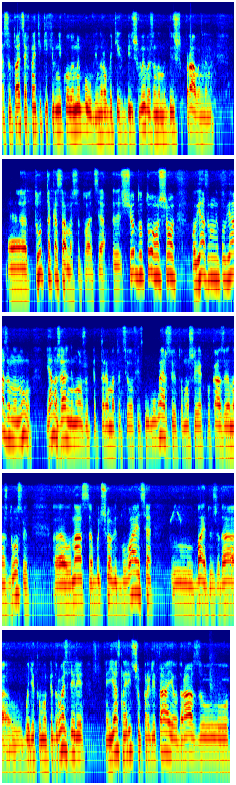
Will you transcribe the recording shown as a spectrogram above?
е, ситуаціях, навіть яких він ніколи не був. Він робить їх більш виваженими, більш правильними. Е, Тут така сама ситуація. Е, Щодо того, що пов'язано, не пов'язано, ну я на жаль не можу підтримати цю офіційну версію, тому що як показує наш досвід, е, у нас будь-що відбувається байдуже, да, в будь-якому підрозділі. Ясна річ, що прилітає одразу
